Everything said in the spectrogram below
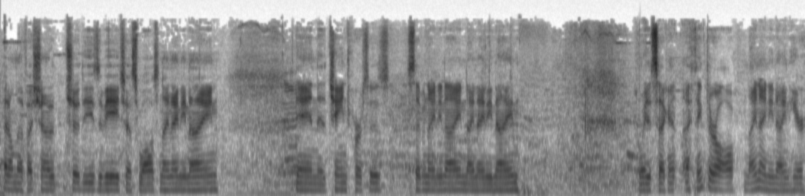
I don't know if I showed, showed these, the VHS Wallace 9.99 and the change purses 7.99 9.99 Wait a second. I think they're all nine ninety nine here.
